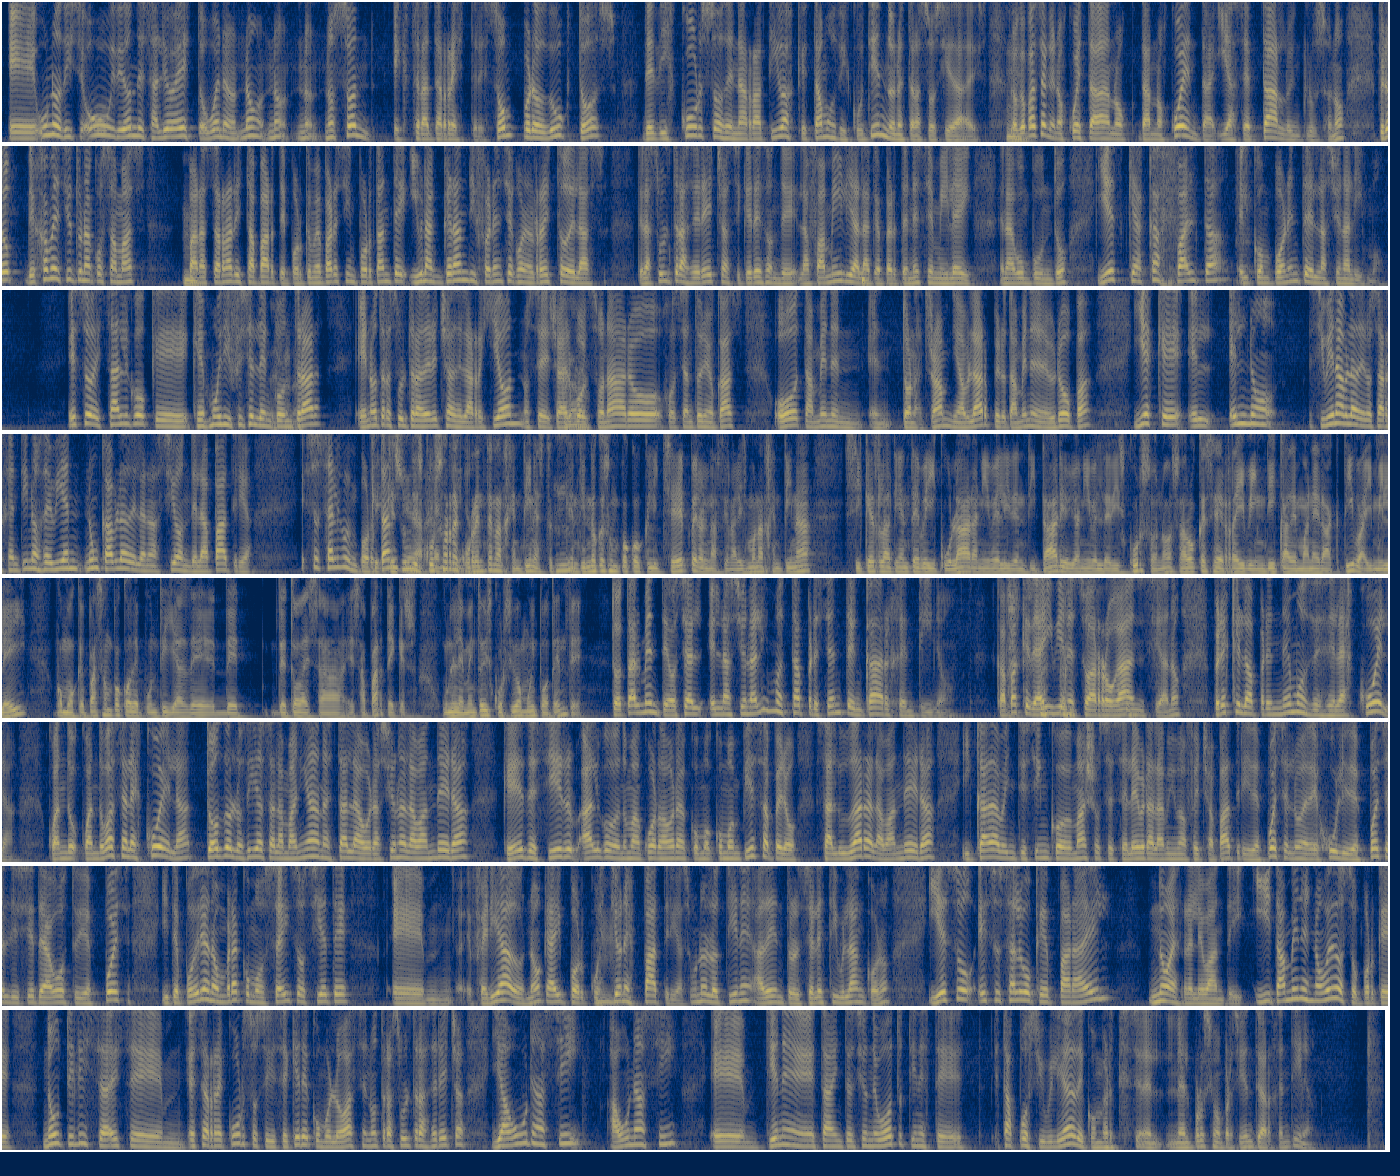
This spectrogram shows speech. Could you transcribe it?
Eh, uno dice, uy, ¿de dónde salió esto? Bueno, no, no, no, no son extraterrestres, son productos de discursos, de narrativas que estamos discutiendo en nuestras sociedades. Lo que Mm. pasa es que nos cuesta darnos, darnos cuenta y aceptarlo incluso, ¿no? Pero déjame decirte una cosa más Mm. para cerrar esta parte, porque me parece importante y una gran diferencia con el resto de las, de las ultraderechas, si querés, donde la familia a la que pertenece mi ley en algún punto, y es que acá falta el componente del nacionalismo. Eso es algo que, que es muy difícil de encontrar en otras ultraderechas de la región, no sé, Jair Claro. Bolsonaro, José Antonio Caz, o también en, en Donald Trump, ni hablar, pero también en Europa. Y es que él, él no, si bien habla de los argentinos de bien, nunca habla de la nación, de la patria. Eso es algo importante. que es un discurso Argentina. recurrente en Argentina. Esto- Mm. Entiendo que es un poco cliché, pero el nacionalismo en Argentina sí que es relativamente vehicular a nivel identitario y a nivel de discurso, ¿no? Es algo que se reivindica de manera activa. Y Milei como que pasa un poco de puntillas de, de- de toda esa, esa parte, que es un elemento discursivo muy potente. Totalmente, o sea, el, el nacionalismo está presente en cada argentino. Capaz que de ahí viene su arrogancia, ¿no? Pero es que lo aprendemos desde la escuela. Cuando, cuando vas a la escuela, todos los días a la mañana está la oración a la bandera, que es decir algo, no me acuerdo ahora cómo, cómo empieza, pero saludar a la bandera y cada 25 de mayo se celebra la misma fecha patria y después el 9 de julio y después el 17 de agosto y después, y te podría nombrar como seis o siete eh, feriados, ¿no? Que hay por cuestiones patrias. Uno lo tiene adentro, el celeste y blanco, ¿no? Y eso, eso es algo que para él no es relevante. Y también es novedoso porque no utiliza ese, ese recurso, si se quiere, como lo hacen otras ultras derechas, y aún así, aún así, eh, tiene esta intención de voto, tiene este, esta posibilidad de convertirse en el próximo presidente de Argentina.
